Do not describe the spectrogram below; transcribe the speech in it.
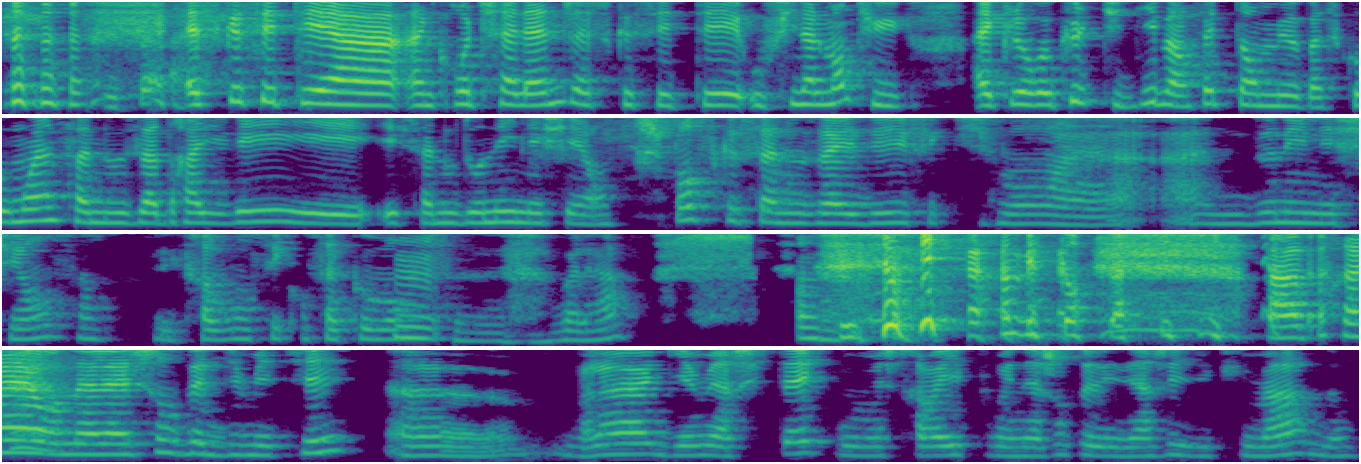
Est-ce que c'était un, gros challenge? Est-ce que c'était ou finalement tu, avec le recul, tu te dis, ben en fait tant mieux parce qu'au moins ça nous a drivé et, ça nous donnait une échéance. Je pense que ça nous a aidé effectivement à, nous donner une échéance. Hein. Les travaux, on sait quand ça commence, mmh. euh, voilà. On sait jamais quand ça Après, on a la chance d'être du métier. Euh, voilà, Guillaume est architecte. Moi, je travaille pour une agence de l'énergie et du climat, donc.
